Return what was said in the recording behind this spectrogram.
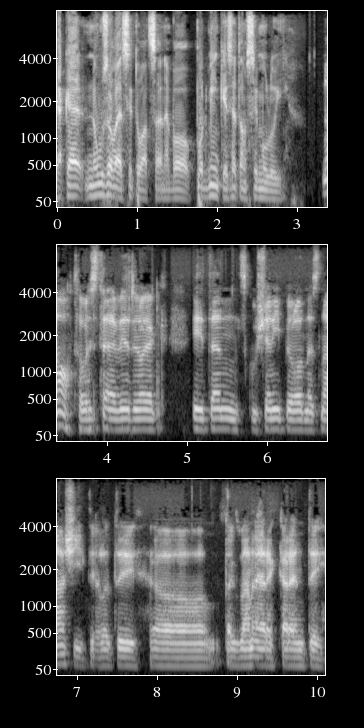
Jaké nouzové situace nebo podmínky se tam simulují? No, to byste nevěřil, jak i ten zkušený pilot nesnáší tyhle ty uh, takzvané rekarenty,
